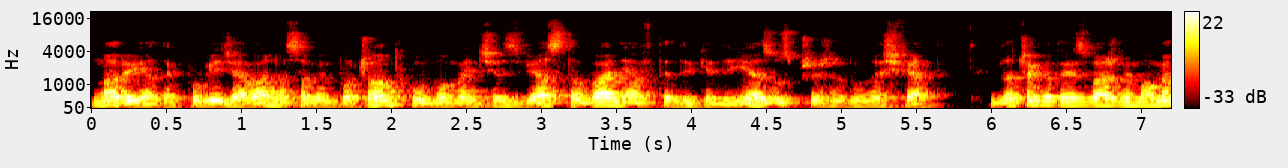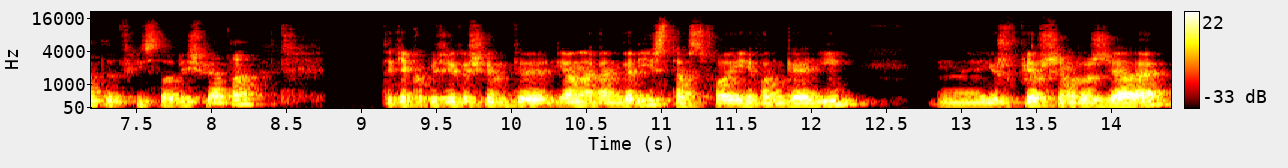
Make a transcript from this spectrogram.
Maryja tak powiedziała na samym początku, w momencie zwiastowania, wtedy kiedy Jezus przyszedł na świat. Dlaczego to jest ważny moment w historii świata? Tak jak opisuje to święty Jan Ewangelista w swojej Ewangelii, y, już w pierwszym rozdziale,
